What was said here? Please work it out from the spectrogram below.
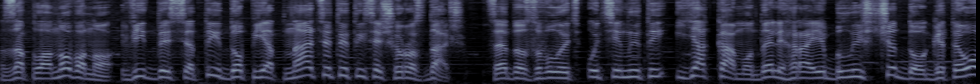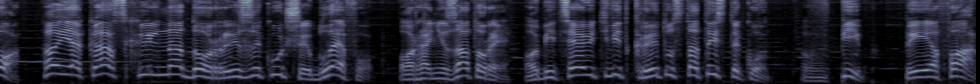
Заплановано від 10 до 15 тисяч роздач. Це дозволить оцінити, яка модель грає ближче до ГТО, а яка схильна до ризику чи блефу. Організатори обіцяють відкриту статистику в PIP, PFR,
